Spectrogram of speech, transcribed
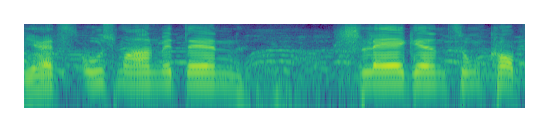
Jetzt Usman mit den Schlägen zum Kopf.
